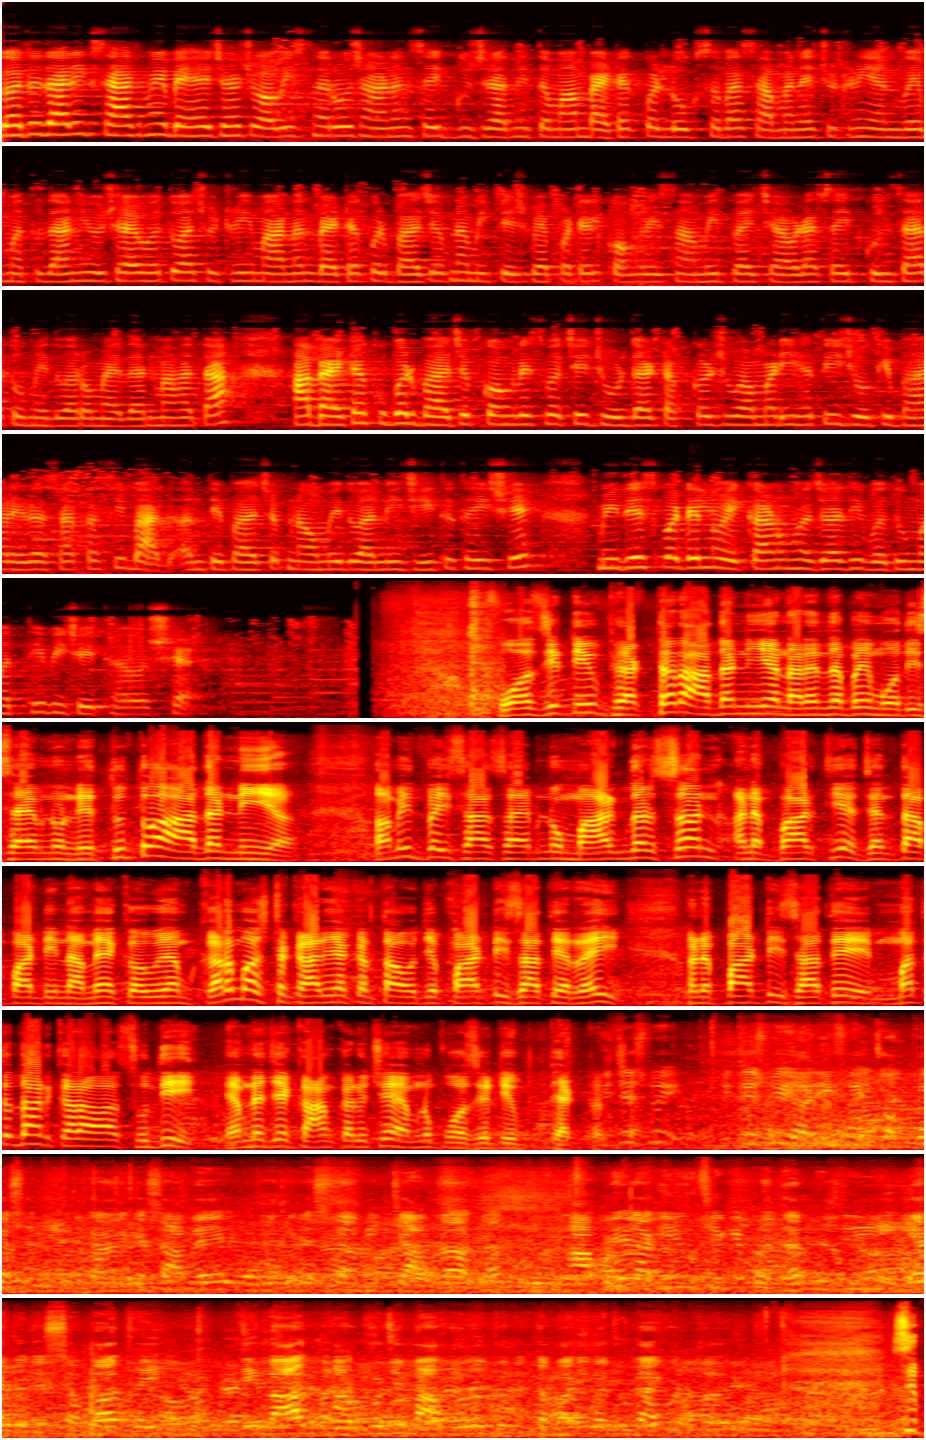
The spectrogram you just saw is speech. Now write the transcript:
ગત તારીખ સાત મે બે હજાર ચોવીસના રોજ આણંદ સહિત ગુજરાતની તમામ બેઠક પર લોકસભા સામાન્ય ચૂંટણી અન્વયે મતદાન યોજાયું હતું. આ ચૂંટણીમાં આણંદ બેઠક પર ભાજપના મિતેશભાઈ પટેલ, કોંગ્રેસના અમિતભાઈ ચાવડા સહિત કુલ સાત ઉમેદવારો મેદાનમાં હતા. આ બેઠક ઉપર ભાજપ કોંગ્રેસ વચ્ચે જોરદાર ટક્કર જોવા મળી હતી, જો કે ભારે રસાકસી બાદ અંતે ભાજપના ઉમેદવારની જીત થઈ છે. મિતેશ પટેલનો એકાણું હજારથી વધુ મતથી વિજય થયો છે. પોઝિટિવ ફેક્ટર આદરણીય નરેન્દ્રભાઈ મોદી સાહેબનું નેતૃત્વ આદરણીય. અમિતભાઈ શાહ સાહેબનું માર્ગદર્શન અને ભારતીય જનતા પાર્ટીના મેં કહ્યું એમ કર્મસ્થ કાર્યકર્તાઓ જે પાર્ટી સાથે રહી અને પાર્ટી સાથે મતદાન કરાવવા સુધી એમણે જે કામ કર્યું છે એમનું પોઝિટિવ ફેક્ટર છે.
